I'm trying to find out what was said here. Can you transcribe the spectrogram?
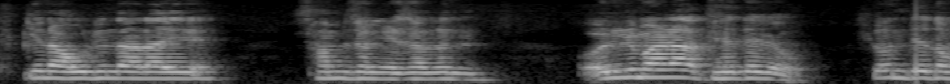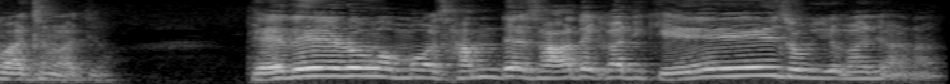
특히나 우리나라의 삼성에서는 얼마나 대대로 현대도 마찬가지요. 대대로 뭐 3대 4대까지 계속 이어가지 않아.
